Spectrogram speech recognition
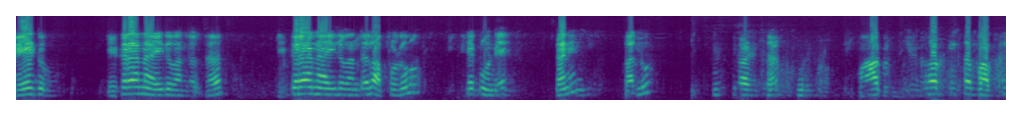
రేటు ఎకరాన ఐదు వందలు సార్. ఎకరాన ఐదు వందలు అప్పుడు లేకుండే కానీ వాళ్ళు సార్. మాకు తెలియకుండా మాకు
